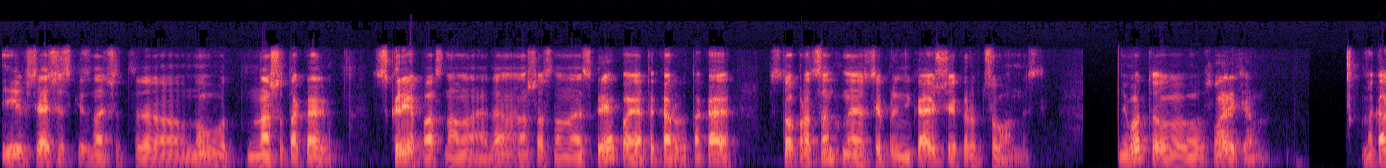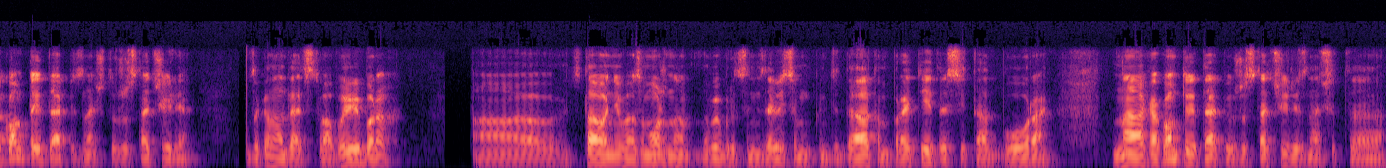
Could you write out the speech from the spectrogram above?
и всячески, значит, э, ну вот наша такая скрепа основная, да, наша основная скрепа – это такая стопроцентная всепроникающая коррупционность. И вот, э, смотрите, на каком-то этапе, значит, ужесточили законодательство о выборах, а, стало невозможно выбраться независимым кандидатом, пройти это сито отбора. На каком-то этапе ужесточили, значит, э,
